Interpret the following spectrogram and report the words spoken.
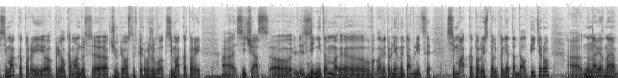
Симак, который привел команду к чемпионству в первый же год. Симак, который сейчас с «Зенитом» во главе турнирной таблицы. Симак, который столько лет отдал Питеру. Ну, наверное,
